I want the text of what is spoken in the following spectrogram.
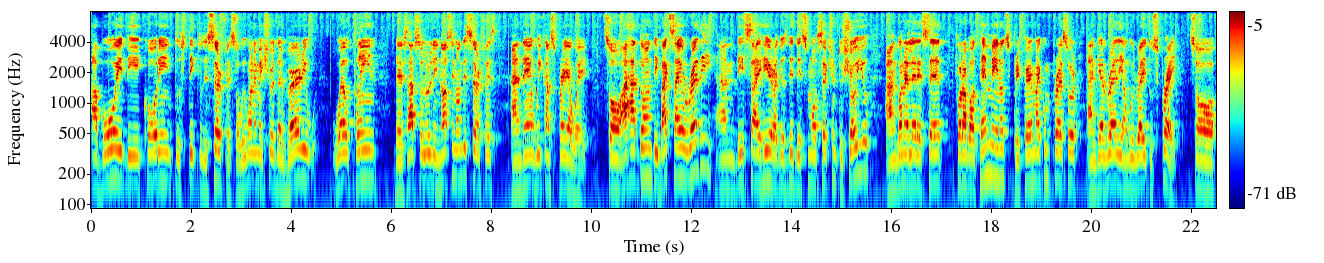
avoid the coating to stick to the surface. So we want to make sure they're very well clean there's absolutely nothing on the surface and then we can spray away so I have done the back side already and this side here I just did this small section to show you. I'm gonna let it set for about 10 minutes, prepare my compressor and get ready and we're ready to spray. So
